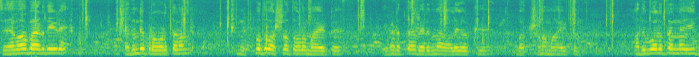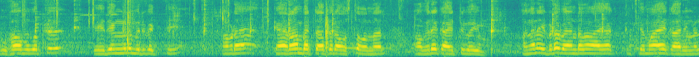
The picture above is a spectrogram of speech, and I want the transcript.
സേവാഭാരതിയുടെ അതിന്റെ പ്രവർത്തനം മുപ്പത് വർഷത്തോളമായിട്ട് ഇവിടുത്തെ വരുന്ന ആളുകൾക്ക് ഭക്ഷണമായിട്ടും അതുപോലെ തന്നെ ഈ ഗുഹാമുഖത്ത് ഏതെങ്കിലും ഒരു വ്യക്തി അവിടെ കയറാൻ പറ്റാത്തൊരവസ്ഥ വന്നാൽ അവരെ കയറ്റുകയും അങ്ങനെ ഇവിടെ വേണ്ടതായ കൃത്യമായ കാര്യങ്ങൾ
